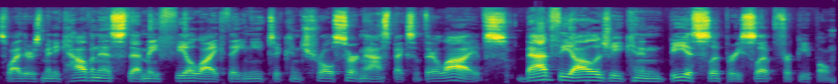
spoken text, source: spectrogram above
It's why there's many Calvinists that may feel like they need to control certain aspects of their lives. Bad theology can be a slippery slip for people.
